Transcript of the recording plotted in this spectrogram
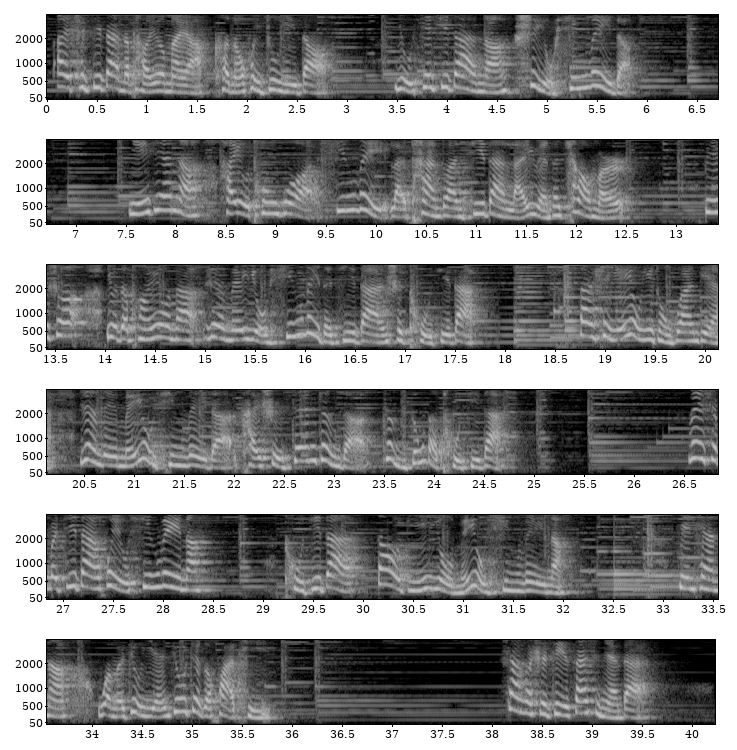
爱吃鸡蛋的朋友们呀，可能会注意到，有些鸡蛋呢是有腥味的。民间呢还有通过腥味来判断鸡蛋来源的窍门，比如说，有的朋友呢认为有腥味的鸡蛋是土鸡蛋。但是也有一种观点认为，没有腥味的才是真正的正宗的土鸡蛋。为什么鸡蛋会有腥味呢？土鸡蛋到底有没有腥味呢？今天呢，我们就研究这个话题。上个世纪三十年代，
